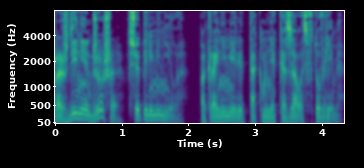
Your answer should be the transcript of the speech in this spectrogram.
Рождение Джоша все переменило, по крайней мере, так мне казалось в то время.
